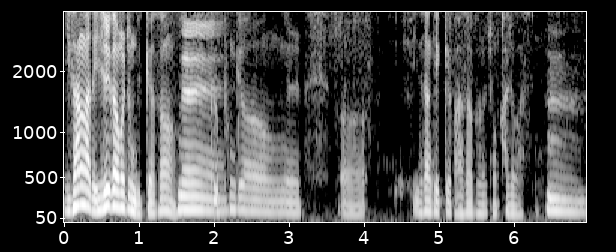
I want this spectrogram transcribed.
이상하다 이질감을 좀 느껴서 네. 그 풍경을 어, 인상 깊게 봐서 그걸 좀 가져왔습니다. 음.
